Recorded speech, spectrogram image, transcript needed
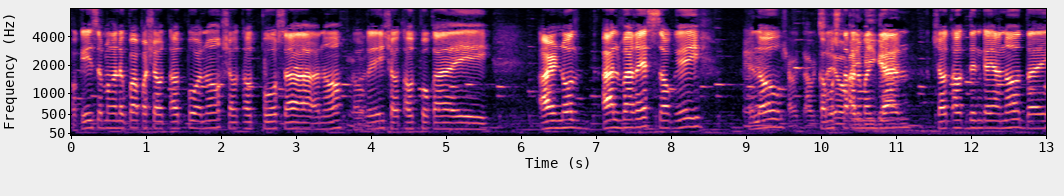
Okay, sa mga nagpapa-shoutout po, ano, shoutout po sa, ano, okay, shoutout po kay Arnold Alvarez, okay? Hello. Shout out Kamusta sa'yo, ka naman kaibigan. dyan? Shoutout din kay, ano, kay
